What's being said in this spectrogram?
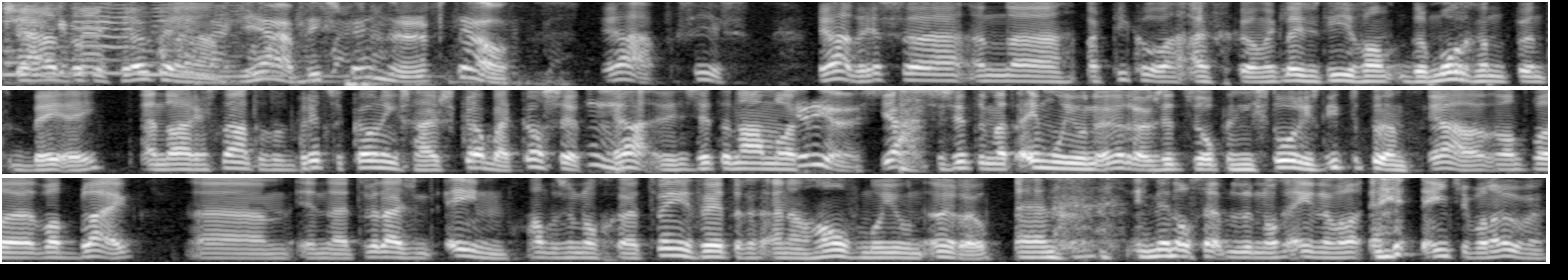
Ja, dat is er ook een, ja. Ja, Big Spender, vertel. Ja, precies. Ja, er is eh, een eh, artikel uitgekomen. Ik lees het hier van demorgen.be. En daarin staat dat het Britse Koningshuis krap bij kas zit. Mm. Ja, die zitten namelijk... Serieus? Ja, ze zitten met 1 miljoen euro zitten ze op een historisch dieptepunt. Ja, want eh, wat blijkt, ehm, in eh, 2001 hadden ze nog eh 42,5 miljoen euro. En inmiddels hebben ze er nog een, eentje van over.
